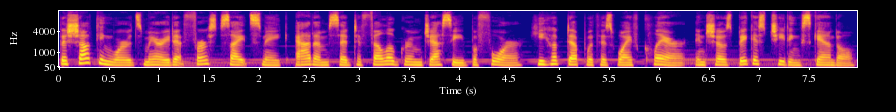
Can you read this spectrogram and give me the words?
The shocking words married at first sight snake Adam said to fellow groom Jesse before he hooked up with his wife Claire in show's biggest cheating scandal.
